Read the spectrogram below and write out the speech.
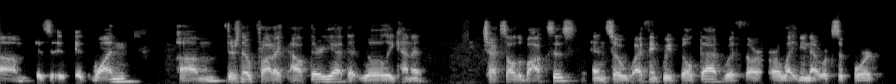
Um, is it, it, one? Um, there's no product out there yet that really kind of checks all the boxes, and so I think we've built that with our, our Lightning Network support,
